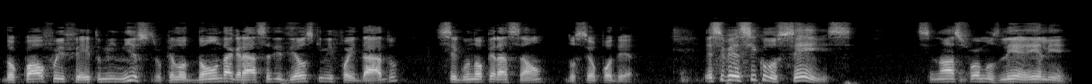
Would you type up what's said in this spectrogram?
do qual fui feito ministro pelo dom da graça de Deus que me foi dado, segundo a operação do seu poder. Esse versículo 6, se nós formos ler ele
